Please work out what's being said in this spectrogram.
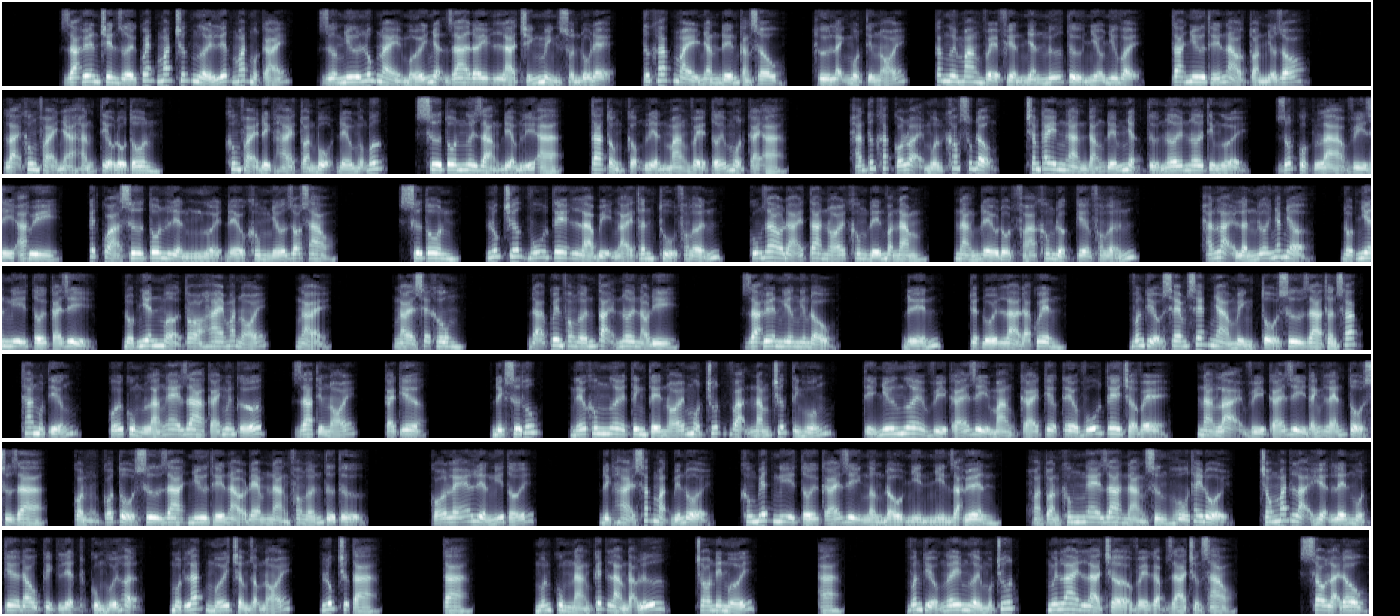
Dạ huyên trên dưới quét mắt trước người liếc mắt một cái, dường như lúc này mới nhận ra đây là chính mình xuẩn đồ đệ, tức khắc mày nhăn đến càng sâu, hư lệnh một tiếng nói, các ngươi mang về phiền nhân nữ tử nhiều như vậy, ta như thế nào toàn nhớ rõ. Lại không phải nhà hắn tiểu đồ tôn. Không phải địch hải toàn bộ đều mộng bức, sư tôn ngươi giảng điểm lý A, ta tổng cộng liền mang về tới một cái A. Hắn tức khắc có loại muốn khóc xúc động, trăm cây ngàn đắng đếm nhật từ nơi nơi tìm người, rốt cuộc là vì gì A Huy, kết quả sư tôn liền người đều không nhớ rõ sao. Sư tôn, lúc trước Vũ Tê là bị ngài thân thủ phong ấn, cũng giao đãi ta nói không đến vạn năm, nàng đều đột phá không được kia phong ấn. Hắn lại lần nữa nhắc nhở, đột nhiên nghĩ tới cái gì, đột nhiên mở to hai mắt nói, ngài, ngài sẽ không. Đã quên phong ấn tại nơi nào đi. Dạ huyên nghiêng nghiêng đầu. Đến, tuyệt đối là đã quên. Vân Tiểu xem xét nhà mình tổ sư ra thân sắc, than một tiếng, cuối cùng là nghe ra cái nguyên cớ, ra tiếng nói, cái kia. Địch sư thúc, nếu không ngươi tinh tế nói một chút vạn năm trước tình huống, tỉ như ngươi vì cái gì mang cái kia kêu vũ tê trở về, nàng lại vì cái gì đánh lén tổ sư ra, còn có tổ sư ra như thế nào đem nàng phong ấn từ từ. Có lẽ liền nghĩ tới. Địch hải sắc mặt biến đổi, không biết nghĩ tới cái gì ngẩng đầu nhìn nhìn dạ huyên, hoàn toàn không nghe ra nàng xưng hô thay đổi, trong mắt lại hiện lên một tia đau kịch liệt cùng hối hận, một lát mới trầm giọng nói, lúc trước ta, ta, muốn cùng nàng kết làm đạo lữ, cho nên mới, a Vân Tiểu ngây người một chút, nguyên lai là trở về gặp gia trưởng sao. Sau lại đâu?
